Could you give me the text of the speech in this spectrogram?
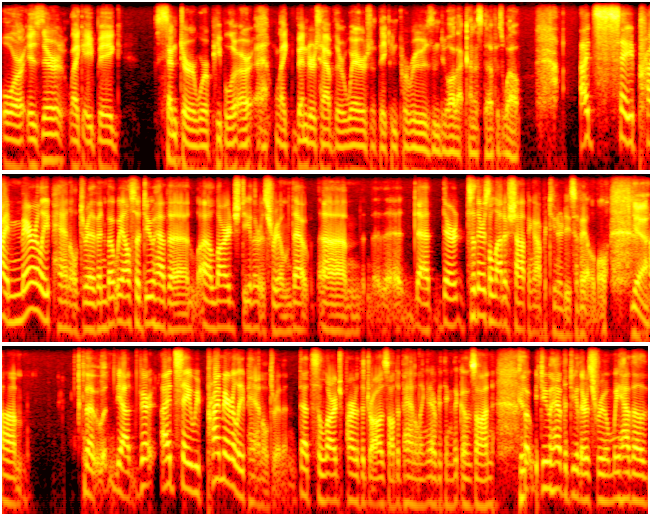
or is there like a big center where people are like vendors have their wares that they can peruse and do all that kind of stuff as well I'd say primarily panel driven, but we also do have a, a large dealers room that um, that there. So there's a lot of shopping opportunities available. yeah Um, but yeah, very, I'd say we primarily panel driven. That's a large part of the draws, all the paneling and everything that goes on. But we do have the dealers room. We have a,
